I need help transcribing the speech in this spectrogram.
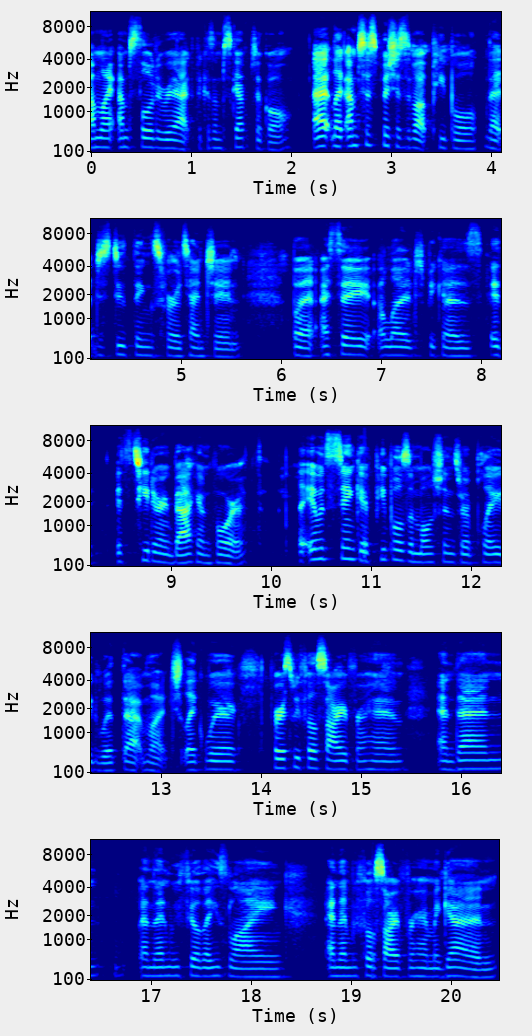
I'm like I'm slow to react because I'm skeptical. I, like I'm suspicious about people that just do things for attention. But I say alleged because it it's teetering back and forth it would stink if people's emotions were played with that much. Like where first we feel sorry for him and then and then we feel that he's lying and then we feel sorry for him again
